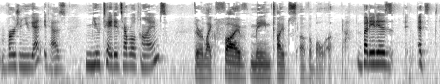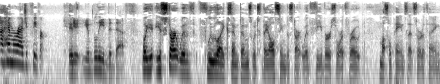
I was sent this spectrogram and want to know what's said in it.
version you get. It has mutated several times. There are like five main types of Ebola. Yeah. but it is it's a hemorrhagic fever. You, you bleed to death. Well, you, you start with flu-like symptoms, which they all seem to start with: fever, sore throat, muscle pains, that sort of thing.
